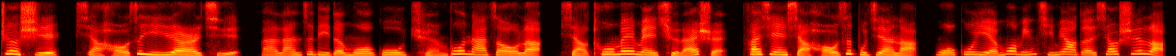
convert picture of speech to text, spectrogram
这时，小猴子一跃而起，把篮子里的蘑菇全部拿走了。小兔妹妹取来水，发现小猴子不见了，蘑菇也莫名其妙的消失了。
